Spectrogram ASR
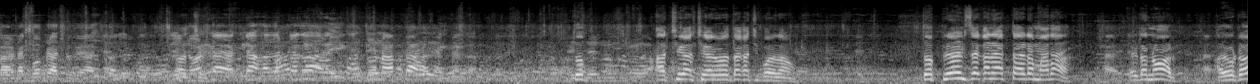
পায়রাটা কোবরা চোখে আছে। আচ্ছা। নটটা একটা হাজার টাকা আর এই দুটো নামটা হাজার টাকা। তো আর ঠিক আছে ওটা দেখাচ্ছি পরে দাও। তো ফ্রেন্ডস এখানে একটা এটা মাদা? হ্যাঁ। এটা নর? আর ওটা?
